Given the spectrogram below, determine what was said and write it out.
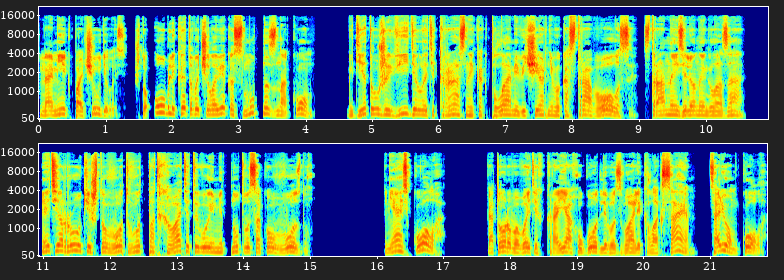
На миг почудилось, что облик этого человека смутно знаком. Где-то уже видел эти красные, как пламя вечернего костра, волосы, странные зеленые глаза, эти руки, что вот-вот подхватят его и метнут высоко в воздух. Князь Кола, которого в этих краях угодливо звали Калаксаем, царем Кола,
